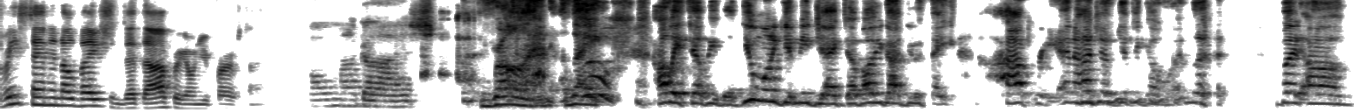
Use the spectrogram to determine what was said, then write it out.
three standing ovations at the Opry on your first time. Oh my gosh. Run. Like. I always tell people, if you want to get me jacked up, all you gotta do is say Opry, and I just get to going. but um,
